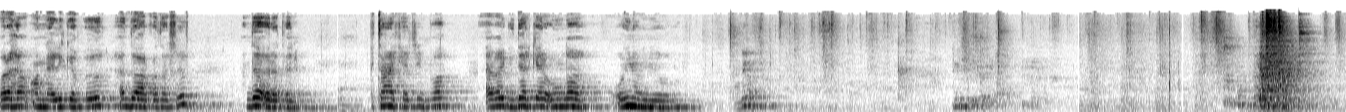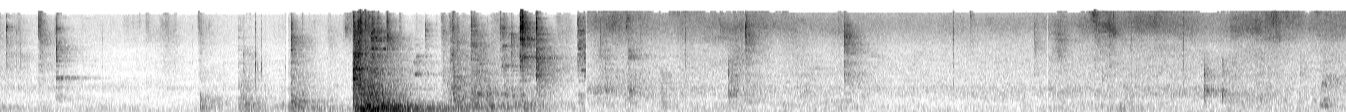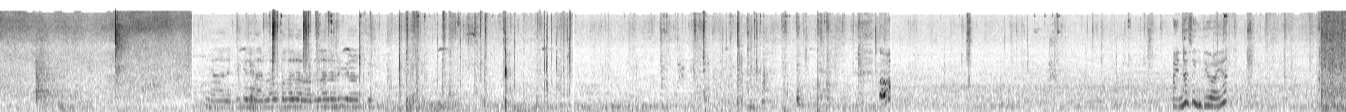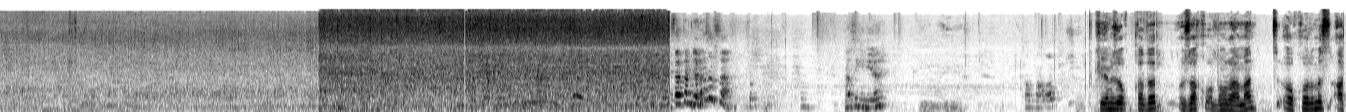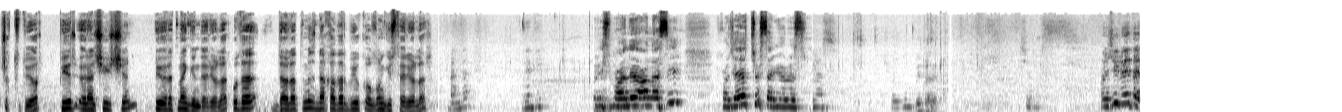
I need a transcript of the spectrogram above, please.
bana, hem annelik yapıyor hem de arkadaşım hem de öğretmenim. Bir tane keçim var. Eve giderken onunla oyun oynuyorum. Oluyor. Yani bugünlerde o kadar aradılar arıyor. Ay nasıl gidiyor ya? Esat amca nasılsın? Nasıl gidiyor? Köyümüz o kadar uzak olduğuna rağmen okulumuz açık tutuyor. Bir öğrenci için bir öğretmen gönderiyorlar. Bu da devletimiz ne kadar büyük olduğunu gösteriyorlar. Ben de. Ne diyeyim? İsmail'in annesi hocaya çok seviyoruz. Biraz. Özür de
